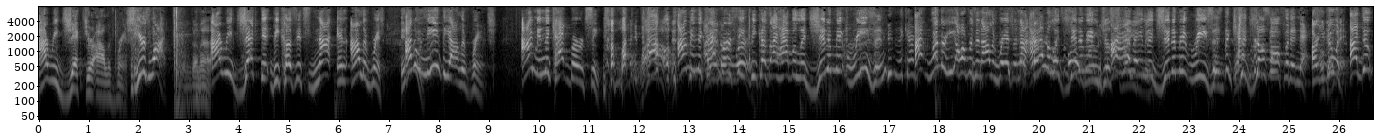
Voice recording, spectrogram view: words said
I reject your olive branch. Here's why. Done that. I reject it because it's not an olive branch. It I don't need the olive branch. I'm in the catbird seat. Wow. I'm in the I didn't know catbird seat because I have a legitimate reason. He's in the. I, whether he offers an olive branch or not, I have a Everyone's all Brew legitimate. just I have a me. legitimate reason to jump seat. off of the net. Are you doing it? I do.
